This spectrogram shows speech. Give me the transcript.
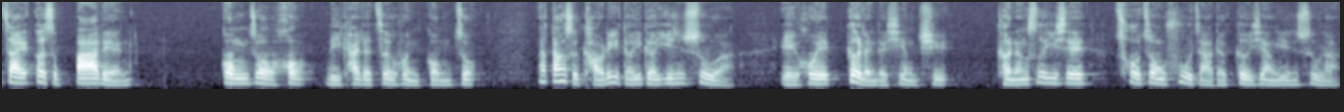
在二十八年工作后离开了这份工作，那当时考虑的一个因素啊，也会个人的兴趣，可能是一些。错综复杂的各项因素了，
